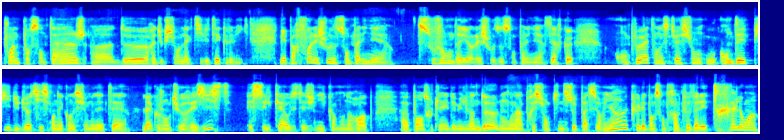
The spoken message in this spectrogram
point de pourcentage de réduction de l'activité économique. Mais parfois, les choses ne sont pas linéaires. Souvent, d'ailleurs, les choses ne sont pas linéaires. C'est-à-dire que on peut être dans une situation où, en dépit du durcissement des conditions monétaires, la conjoncture résiste, et c'est le cas aux États-Unis comme en Europe euh, pendant toute l'année 2022. On a l'impression qu'il ne se passe rien, que les banques centrales peuvent aller très loin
